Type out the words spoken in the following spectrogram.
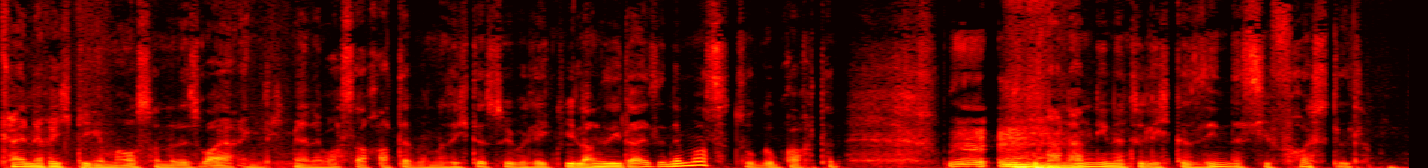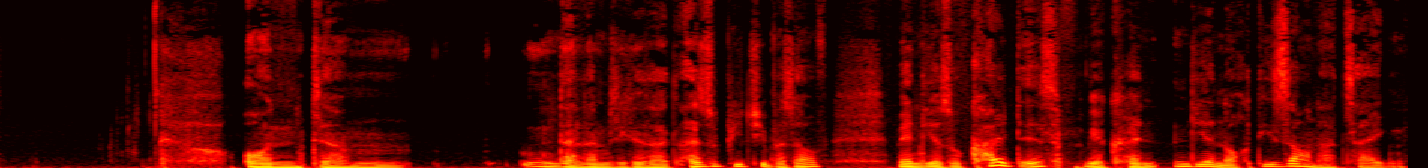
keine richtige Maus, sondern es war ja eigentlich mehr eine Wasserratte, wenn man sich das so überlegt, wie lange sie da jetzt in dem Wasser zugebracht hat. Dann haben die natürlich gesehen, dass sie fröstelt. Und ähm, dann haben sie gesagt, also Peachy, pass auf, wenn dir so kalt ist, wir könnten dir noch die Sauna zeigen.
